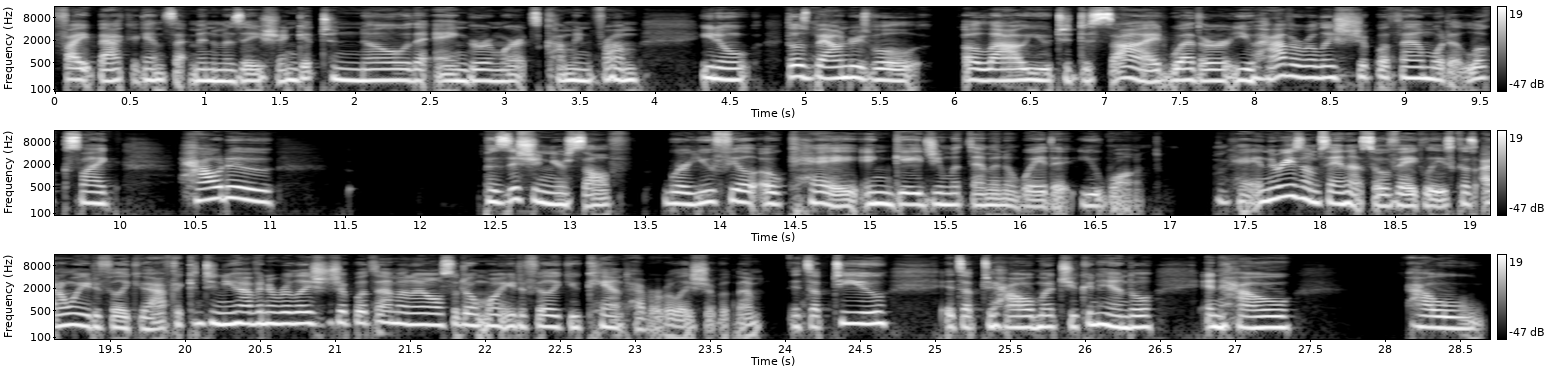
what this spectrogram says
fight back against that minimization, get to know the anger and where it's coming from, you know, those boundaries will allow you to decide whether you have a relationship with them, what it looks like, how to position yourself where you feel okay engaging with them in a way that you want. Okay. And the reason I'm saying that so vaguely is because I don't want you to feel like you have to continue having a relationship with them. And I also don't want you to feel like you can't have a relationship with them. It's up to you. It's up to how much you can handle and how, how,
